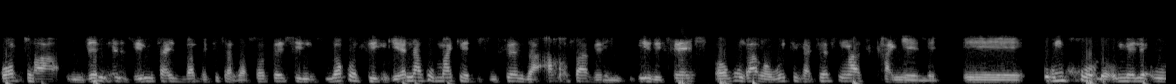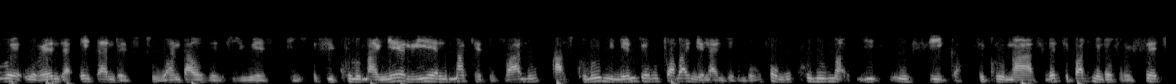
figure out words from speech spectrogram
kodwa njengezimta izimbabwe teachers associations lokho singena kumarket sisenza ama-surveys i-research kungangokuthi khathesi nxa sikhangele eh umholo umele ube urenda 800 to 1000 USD sikhuluma nge-real market value asikhulumi ngento yokucabangela nje kumbe kuphonga ukukhuluma ufigure sikhuluma sile-department of research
